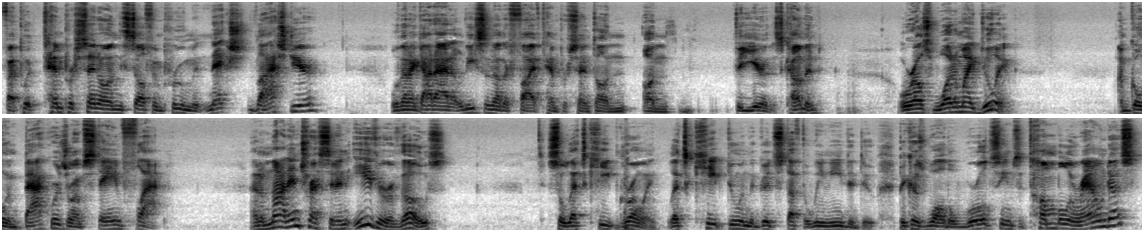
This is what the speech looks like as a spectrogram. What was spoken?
If I put 10% on the self improvement next last year, well then I got to add at least another 5 10% on on the year that's coming. Or else what am I doing? I'm going backwards or I'm staying flat. And I'm not interested in either of those. So let's keep growing. Let's keep doing the good stuff that we need to do. Because while the world seems to tumble around us,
